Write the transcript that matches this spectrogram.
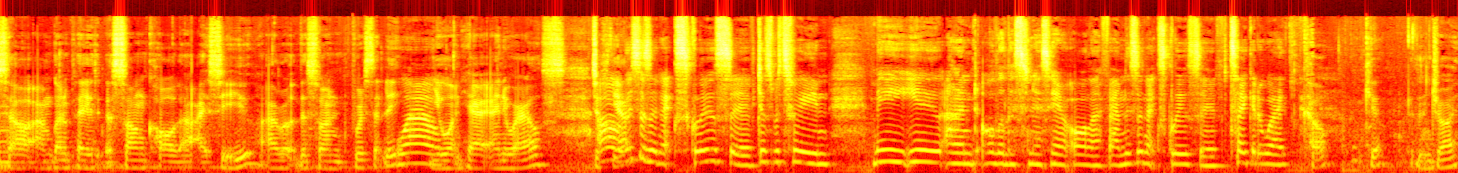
So I'm going to play a song called uh, I See You. I wrote this one recently. Wow. You won't hear it anywhere else. Just oh, yet. this is an exclusive just between me, you, and all the listeners here at All FM. This is an exclusive. Take it away. Cool. Thank you. Enjoy.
